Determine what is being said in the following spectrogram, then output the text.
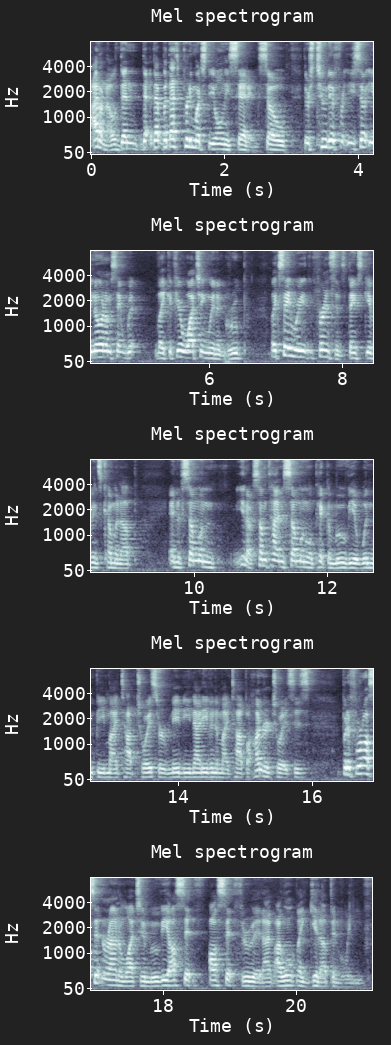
I don't know, then that, that but that's pretty much the only setting. So there's two different. You, so, you know what I'm saying? Like if you're watching in a group, like say we, for instance, Thanksgiving's coming up, and if someone, you know, sometimes someone will pick a movie, it wouldn't be my top choice, or maybe not even in my top 100 choices. But if we're all sitting around and watching a movie, I'll sit, I'll sit through it. I, I won't like get up and leave.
